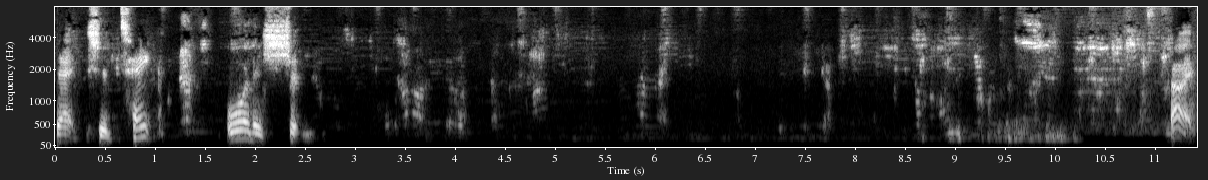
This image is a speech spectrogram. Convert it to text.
that should tank or they shouldn't. All right,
